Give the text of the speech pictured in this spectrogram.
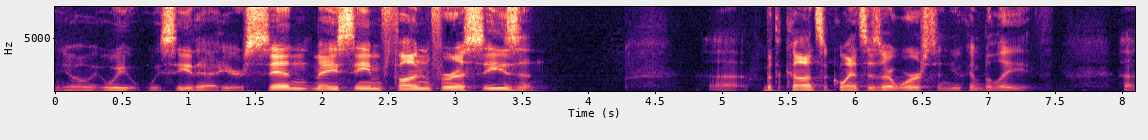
you know, we, we see that here. Sin may seem fun for a season, uh, but the consequences are worse than you can believe. Uh,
